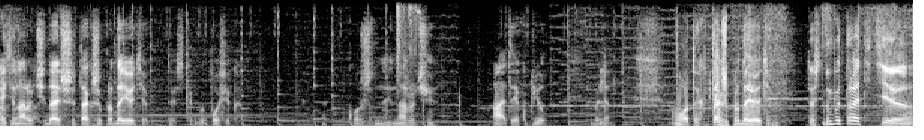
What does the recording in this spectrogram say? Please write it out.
эти наручи дальше также продаете. То есть, как бы пофиг. Кожаные наручи. А, это я купил. Блин. Вот, их также продаете. То есть, ну вы тратите...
